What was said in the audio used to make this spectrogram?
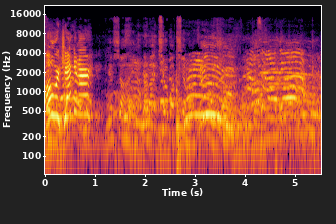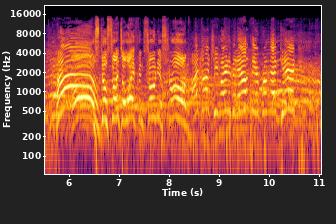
Oh, we're checking her. Oh, Oh! Oh, still signs of life in Sonya Strong. I thought she might have been out there from that kick.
